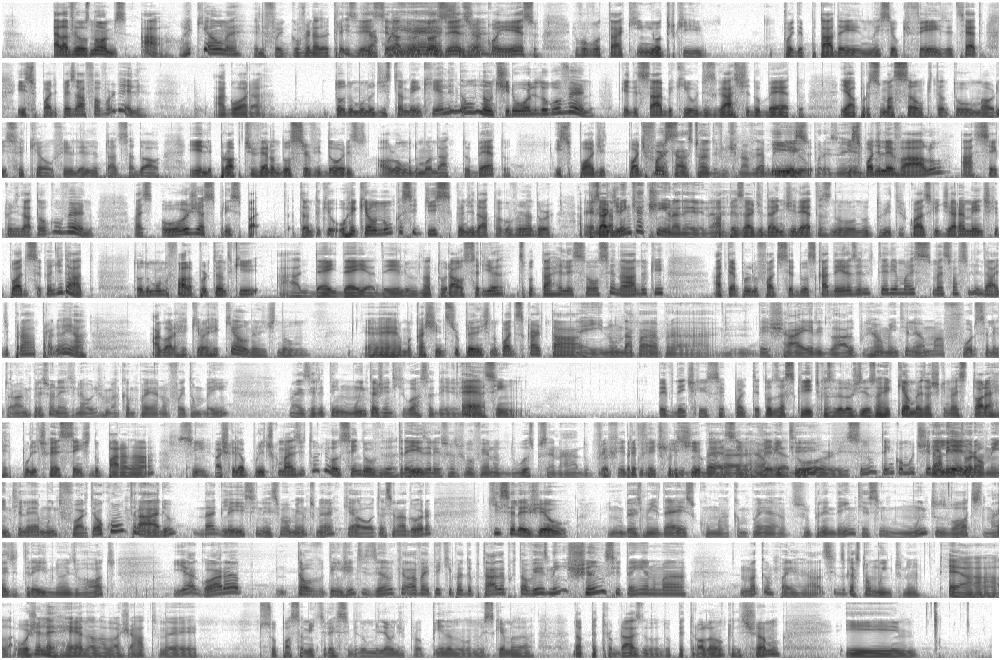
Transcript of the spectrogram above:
ela vê os nomes. Ah, o Requião, né? Ele foi governador três vezes, Já senador conhece, duas vezes, né? já conheço. Eu vou votar aqui em outro que foi deputado aí, não sei o que fez, etc. Isso pode pesar a favor dele. Agora, todo mundo diz também que ele não, não tira o olho do governo, porque ele sabe que o desgaste do Beto e a aproximação que tanto o Maurício Requião, filho dele, deputado estadual, e ele próprio tiveram dos servidores ao longo do mandato do Beto, isso pode, pode forçar. Naquela história do 29 de abril, Isso, por exemplo. Isso pode né? levá-lo a ser candidato ao governo. Mas hoje as principais. Tanto que o Requião nunca se disse candidato a governador. É, Ele Apesar, tá de, bem quietinho na dele, né? apesar de dar indiretas no, no Twitter quase que diariamente que pode ser candidato. Todo mundo fala, portanto, que a ideia, a dele, o natural, seria disputar a reeleição ao Senado, que até por o fato de ser duas cadeiras, ele teria mais, mais facilidade para ganhar. Agora, Requião é Requião, né? A gente não. É uma caixinha de surpresa, a gente não pode descartar. É, e não dá pra deixar ele de lado, porque realmente ele é uma força eleitoral impressionante. Na última campanha não foi tão bem, mas ele tem muita gente que gosta dele. né? É, assim. Evidente que você pode ter todas as críticas, os elogios ao Requião, mas acho que na história política recente do Paraná, Sim. acho que ele é o político mais vitorioso, sem dúvida. Três eleições pro governo, duas pro Senado, Foi prefeito, prefeito de de Curitiba, é, o assim, realmente, vereador. Isso não tem como tirar dele. Eleitoralmente ele é muito forte. É o contrário da Gleice nesse momento, né? Que é a outra senadora, que se elegeu em 2010 com uma campanha surpreendente, assim, com muitos votos, mais de 3 milhões de votos. E agora tal, tem gente dizendo que ela vai ter que ir para deputada porque talvez nem chance tenha numa, numa campanha. Ela se desgastou muito, né? É, a- hoje ele é ré na Lava Jato, né? Supostamente ter recebido um milhão de propina no, no esquema da, da Petrobras, do, do petrolão que eles chamam. E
